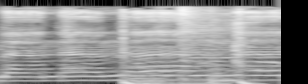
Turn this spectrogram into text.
na na na na.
